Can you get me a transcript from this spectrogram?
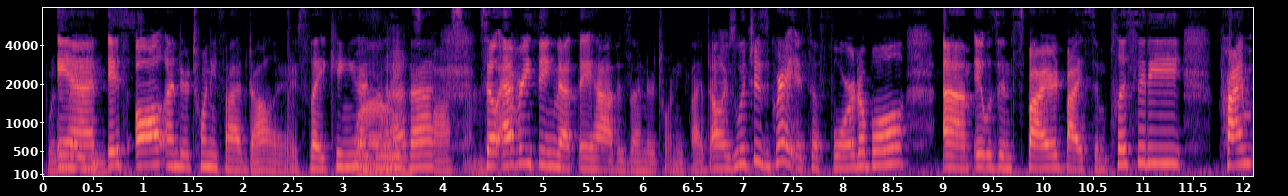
For the and babies. it's all under twenty five dollars. Like, can you guys Wow. believe That's that? awesome. So everything that they have is under twenty five dollars, which is great. It's affordable. Um, it was inspired by simplicity. Prime,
